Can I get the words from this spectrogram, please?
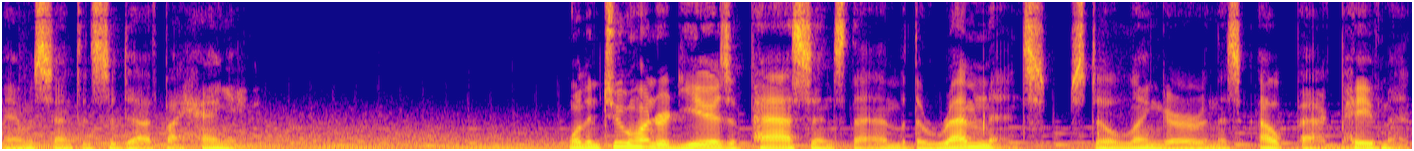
and was sentenced to death by hanging. More than 200 years have passed since then, but the remnants still linger in this outback pavement.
